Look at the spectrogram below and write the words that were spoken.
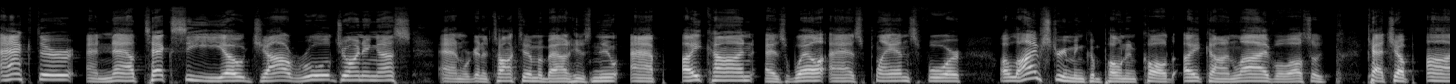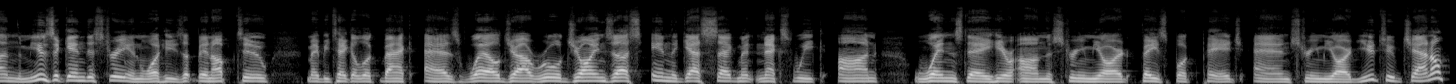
actor and now tech CEO Ja Rule joining us. And we're going to talk to him about his new app, Icon, as well as plans for a live streaming component called Icon Live. We'll also catch up on the music industry and what he's been up to. Maybe take a look back as well. Ja Rule joins us in the guest segment next week on Wednesday here on the StreamYard Facebook page and StreamYard YouTube channel.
